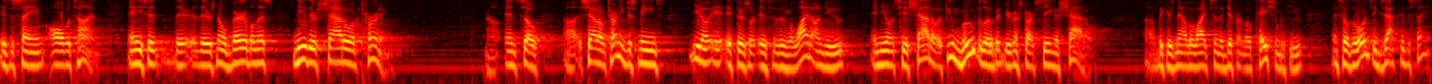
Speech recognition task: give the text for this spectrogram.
is the same all the time. And he said, there, there's no variableness, neither shadow of turning. Uh, and so uh, shadow of turning just means, you know, if there's, a, if there's a light on you and you don't see a shadow, if you move a little bit, you're going to start seeing a shadow uh, because now the light's in a different location with you. And so the Lord's exactly the same.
